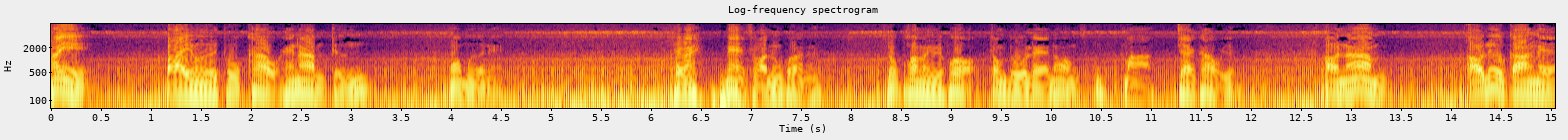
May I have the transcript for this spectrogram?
ให้ปลายมือถูกเข้าให้น้ำถึง หัวมือเนี่ยใช่ไหมแม่สอนหลวงพ่อนะหลวงพ่อไม่มีพ่อต้องดูแลน้องมาแช่ข้าวอยู่เอาน้ำเอานิ้วกลางเนี่ย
